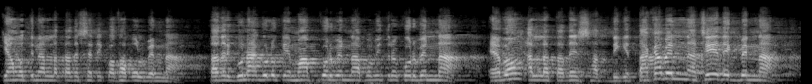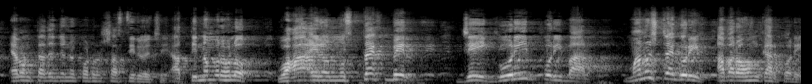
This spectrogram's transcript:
কিয়ামত দিন আল্লাহ তাদের সাথে কথা বলবেন না। তাদের গুনাহগুলোকে মাফ করবেন না, পবিত্র করবেন না এবং আল্লাহ তাদের সাথ দিকে তাকাবেন না, চেয়ে দেখবেন না এবং তাদের জন্য কঠোর শাস্তি রয়েছে। আর তিন নম্বর হলো মুস্তাকবির যেই গরিব পরিবার, মানুষটা গরিব, আবার অহংকার করে।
